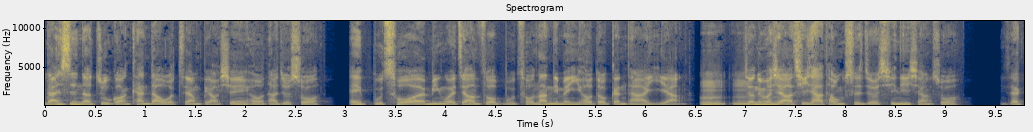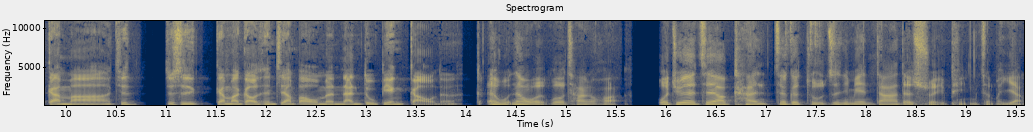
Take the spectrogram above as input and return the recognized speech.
但是呢，主管看到我这样表现以后，他就说：“哎，不错哎，明威这样做不错，那你们以后都跟他一样。”嗯嗯，就你们想要其他同事就心里想说：“你在干嘛？”就。就是干嘛搞成这样，把我们难度变高呢？呃，我那我我插个话，我觉得这要看这个组织里面大家的水平怎么样。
